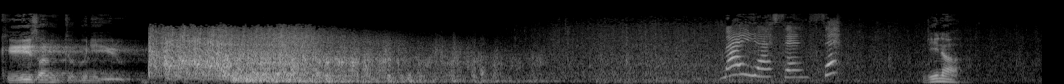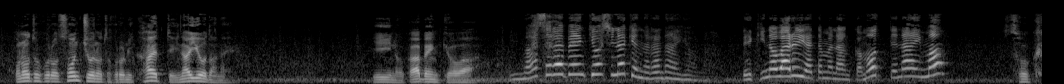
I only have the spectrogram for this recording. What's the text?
計算局にいるマイヤー先生。リナこのところ村長のところに帰っていないようだね。いいのか勉強は？今さら勉強しなきゃならないような。出来の悪い頭なんか持ってないもん。そうか。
